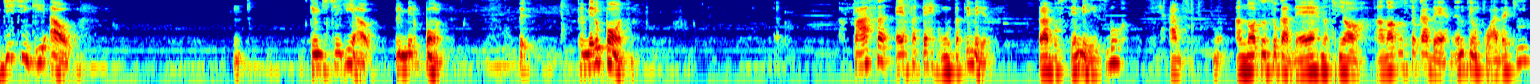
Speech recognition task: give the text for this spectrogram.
distinguir algo. Tenho que distinguir algo. Primeiro ponto. Primeiro ponto. Faça essa pergunta primeiro para você mesmo Anota no seu caderno, assim, ó. Anota no seu caderno. Eu não tenho um quadro aqui,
